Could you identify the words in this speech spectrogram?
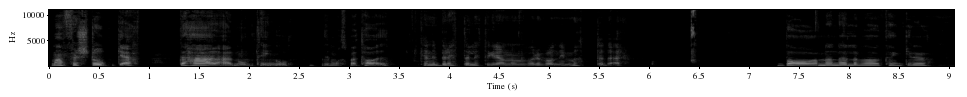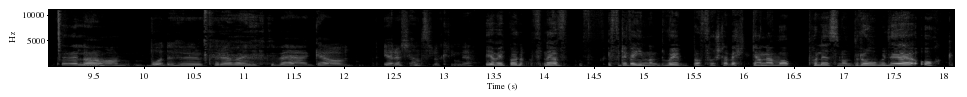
man förstod att det här är någonting och vi måste börja ta i. Kan ni berätta lite grann om vad det var ni mötte där? Barnen eller vad tänker du? Eller? Ja, både hur förövaren gick tillväga och era känslor kring det. Jag vet bara, när jag, för det var, innan, det var ju bara första veckan när jag var polisen och drog det och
